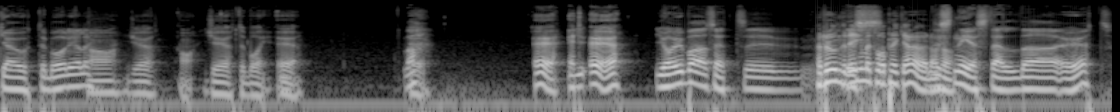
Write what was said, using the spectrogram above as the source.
Göteborg eller? Ja, Gö, ja Göteborg, ö. Va? Ö, ett ö. Jag har ju bara sett eh, rundring Det med två prickar över det alltså. snedställda öet.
